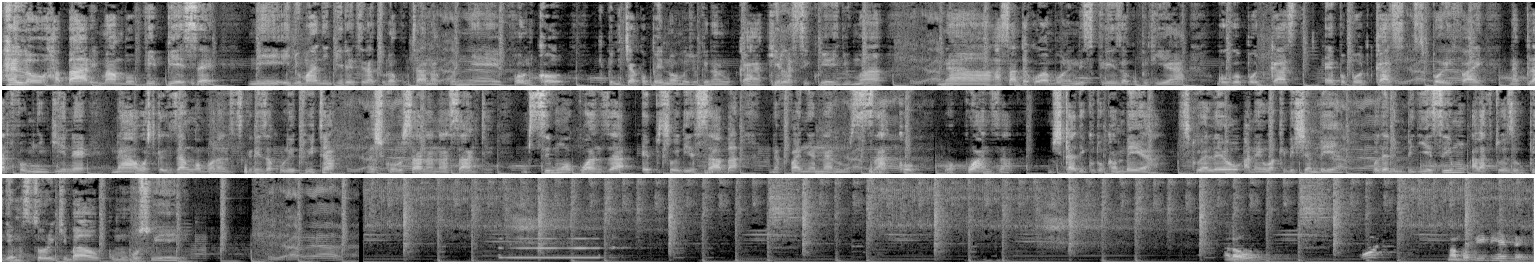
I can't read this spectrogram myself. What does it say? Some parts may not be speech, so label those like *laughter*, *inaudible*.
Hello, habari, mambo vpsa ni Ijumaa nyingine tena tunakutana kwenye phone call, kipindi chako pendwa ambacho kinaruka kila siku ya Ijumaa, na asante kwa ambao unanisikiliza kupitia Google Podcast, Apple Podcast, Spotify na platform nyingine, na washikaji zangu ambao wananisikiliza kule Twitter, nashukuru sana na asante. Msimu wa kwanza episode ya saba nafanya na Lusako wa kwanza mshikaji kutoka Mbeya siku ya leo anayewakilisha Mbeya. Ngoja nimpigie simu alafu tuweze kupiga mastori kibao kumhusu yeye. Halo, mambo vipi ese?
